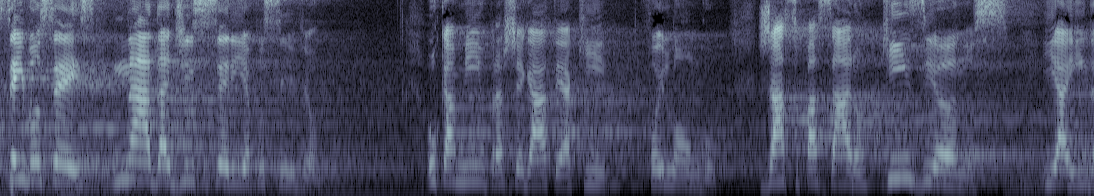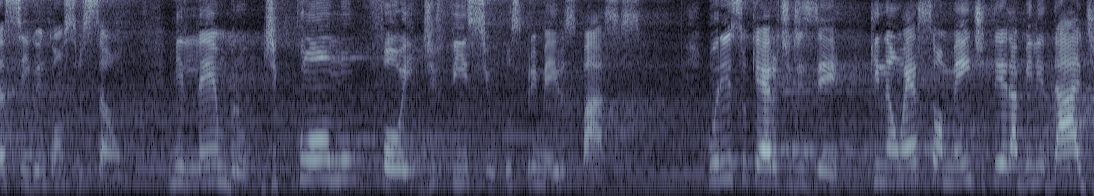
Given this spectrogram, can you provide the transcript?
Sem vocês, nada disso seria possível. O caminho para chegar até aqui foi longo. Já se passaram 15 anos e ainda sigo em construção. Me lembro de como foi difícil os primeiros passos. Por isso quero te dizer que não é somente ter habilidade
